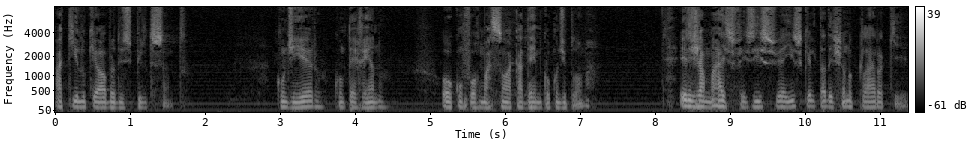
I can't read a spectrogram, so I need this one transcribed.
aquilo que é obra do Espírito Santo com dinheiro, com terreno, ou com formação acadêmica ou com diploma. Ele jamais fez isso, e é isso que ele está deixando claro aqui.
